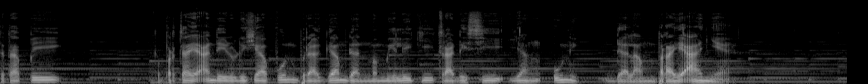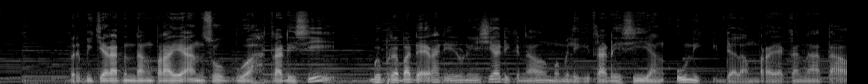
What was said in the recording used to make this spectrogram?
tetapi kepercayaan di Indonesia pun beragam dan memiliki tradisi yang unik dalam perayaannya. Berbicara tentang perayaan sebuah tradisi, beberapa daerah di Indonesia dikenal memiliki tradisi yang unik dalam merayakan Natal.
